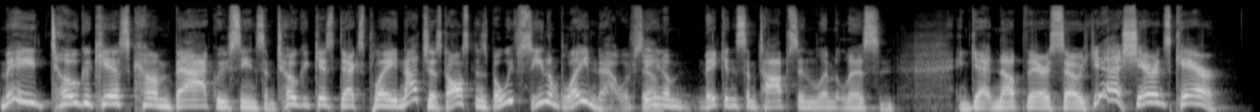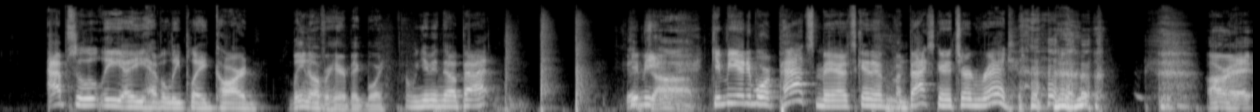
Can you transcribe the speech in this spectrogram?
Made Togekiss come back. We've seen some Togekiss decks played, not just Austin's, but we've seen them played now. We've seen Yeah. them making some tops in Limitless and, and getting up there. So, yeah, Cheren's Care. Absolutely a heavily played card. Lean over here, big boy. Give me no pat. Give me, job. give me any more pats, man. It's gonna, my back's gonna turn red. All right.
